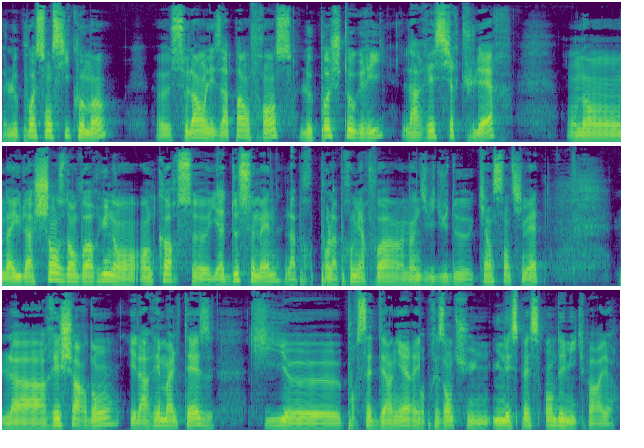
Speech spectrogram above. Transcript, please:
le poisson si commun. Euh, Ceux-là, on les a pas en France. Le pochetot gris, la raie circulaire. On, a eu la chance d'en voir une en, Corse euh, il y a deux semaines, pour la première fois, un individu de 15 cm. La raie chardon et la raie maltaise qui, euh, pour cette dernière, représente une, espèce endémique par ailleurs.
